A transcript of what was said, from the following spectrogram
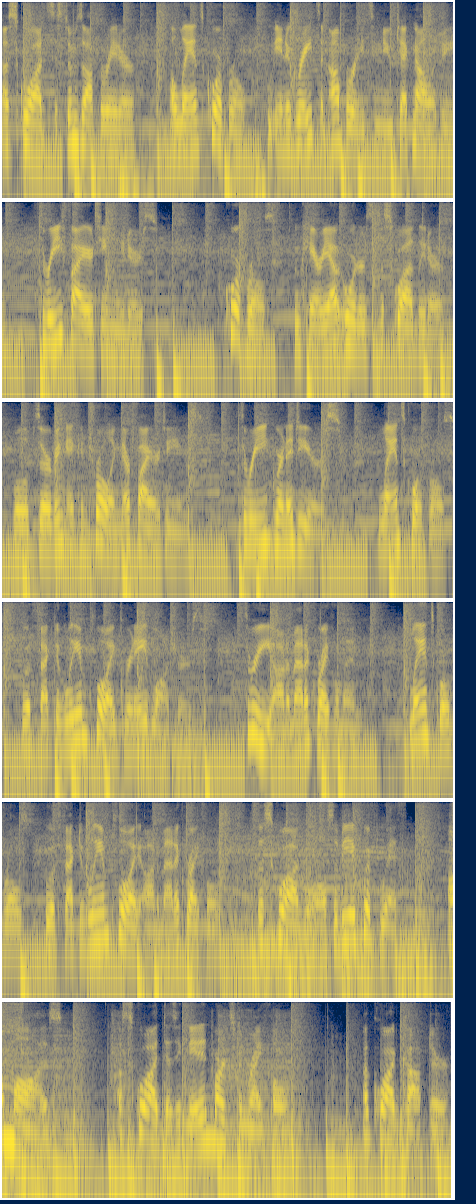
A squad systems operator, a lance corporal who integrates and operates new technology. Three fire team leaders, corporals who carry out orders of the squad leader while observing and controlling their fire teams. Three grenadiers, lance corporals who effectively employ grenade launchers. Three automatic riflemen, lance corporals who effectively employ automatic rifles. The squad will also be equipped with a MAAWS, a squad designated marksman rifle, a quadcopter,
